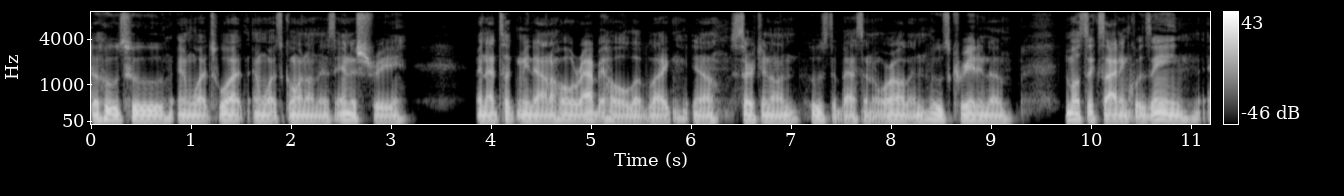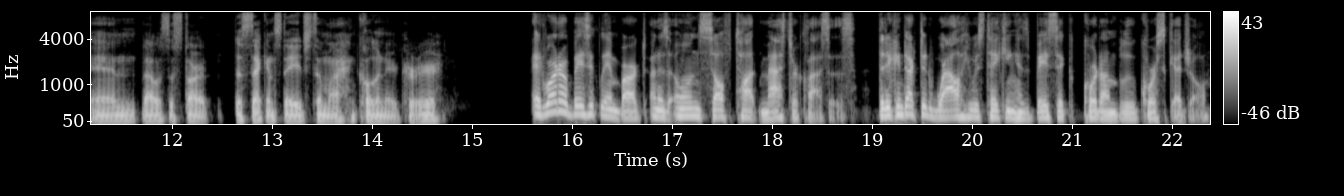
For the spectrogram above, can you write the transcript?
the who's who and what's what and what's going on in this industry. And that took me down a whole rabbit hole of like, you know, searching on who's the best in the world and who's creating the most exciting cuisine. And that was the start, the second stage to my culinary career. Edouardo basically embarked on his own self taught master classes that he conducted while he was taking his basic Cordon Bleu course schedule.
